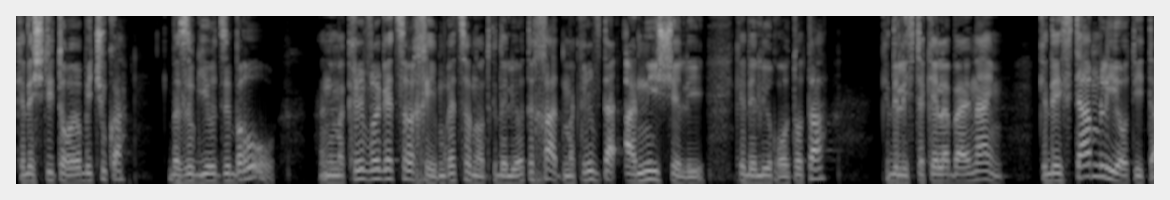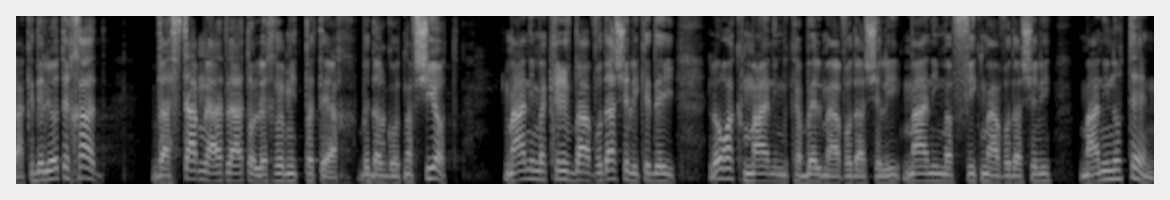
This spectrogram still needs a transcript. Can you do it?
כדי שתתעורר בי תשוקה. בזוגיות זה ברור, אני מקריב רגע צרכים, רצונות כדי להיות אחד, מקריב את האני שלי כדי לראות אותה, כדי להסתכל לה בעיניים. כדי סתם להיות איתה, כדי להיות אחד. והסתם לאט לאט הולך ומתפתח בדרגות נפשיות. מה אני מקריב בעבודה שלי כדי, לא רק מה אני מקבל מהעבודה שלי, מה אני מפיק מהעבודה שלי, מה אני נותן,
